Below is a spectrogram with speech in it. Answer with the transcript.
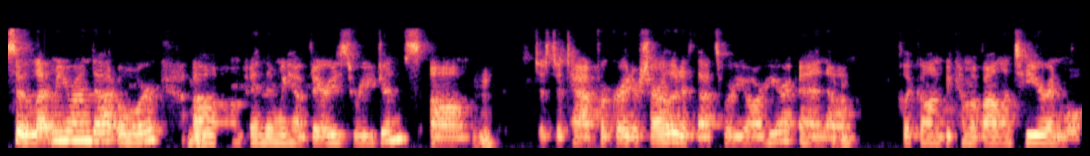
So letmerun.org. Mm-hmm. Um, and then we have various regions. Um, mm-hmm. Just a tab for Greater Charlotte if that's where you are here. And um, mm-hmm. click on Become a Volunteer and we'll,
